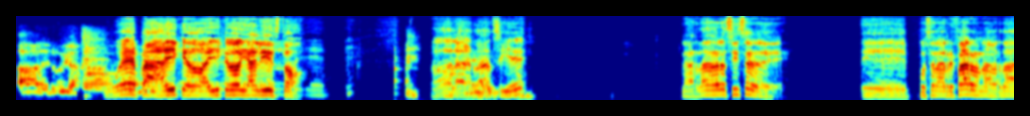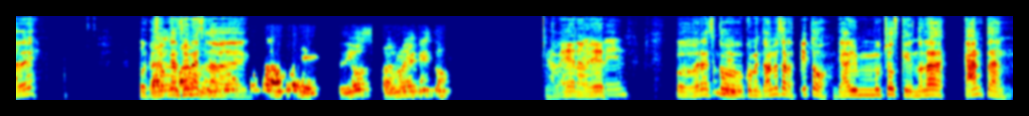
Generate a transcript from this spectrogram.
Aleluya. Huepa, ahí quedó, ahí quedó ya listo. No, la verdad sí, ¿eh? La verdad, ahora sí se... eh, pues se la rifaron, la verdad, ¿eh? Porque son canciones... hermano, La... bendito sea la honra de, de Dios, para la gloria de Cristo. A ver, a ver. amén. Pues ahora es como comentábamos hace ratito, ya hay muchos que no la cantan.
